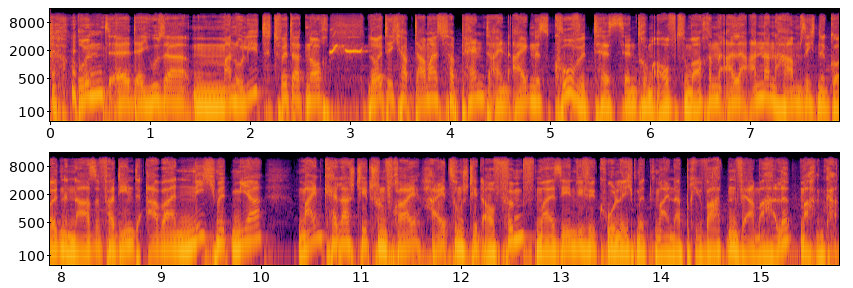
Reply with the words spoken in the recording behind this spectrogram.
Und äh, der User Manolith twittert noch, Leute, ich habe damals verpennt, ein eigenes Covid-Testzentrum aufzumachen. Alle anderen haben sich eine goldene Nase verdient, aber nicht mit mir. Mein Keller steht schon frei, Heizung steht auf 5. Mal sehen, wie viel Kohle ich mit meiner privaten Wärmehalle machen kann.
